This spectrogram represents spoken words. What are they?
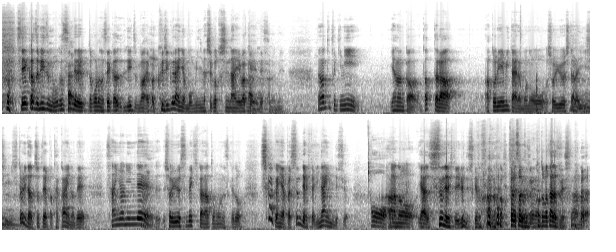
生活リズム僕住んでるところの生活リズムはやっぱ9時ぐらいにはもうみんな仕事しないわけですよね。なった時にいやなんかだったらアトリエみたいなものを所有したらいいし、うんうんうん一人だとちょっとやっぱ高いので34人で所有すべきかなと思うんですけど近くにやっぱり住んでる人いないんですよ。あのいや住んでる人いるんですけどあの それそうですね。言葉足らずでした。あの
